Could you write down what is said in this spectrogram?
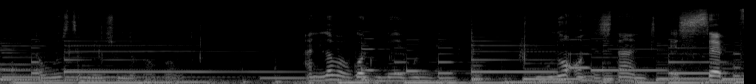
that still mention love of God, and love of God will not even be. You will not understand except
